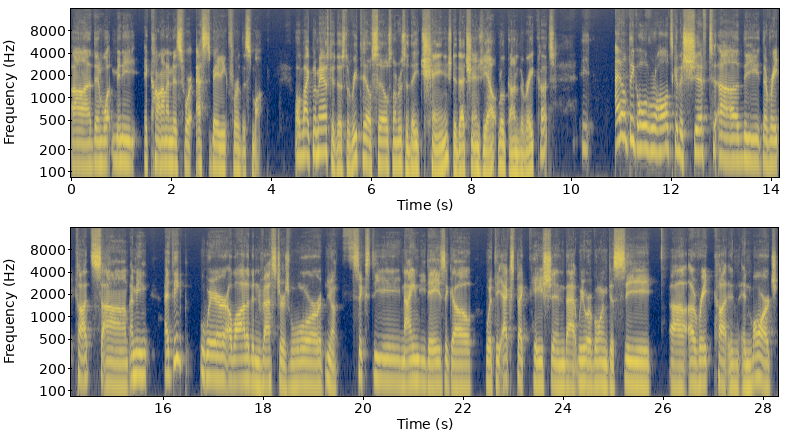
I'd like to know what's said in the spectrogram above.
uh, than what many economists were estimating for this month. Well, Mike, let me ask you: Does the retail sales numbers did they change? Did that change the outlook on the rate cuts? I don't think overall it's going to shift uh, the the rate cuts. Um, I mean, I think where a lot of investors were, you know, 60, 90 days ago with the expectation that we were going to see uh, a rate cut in, in March,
